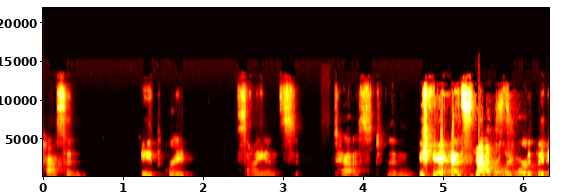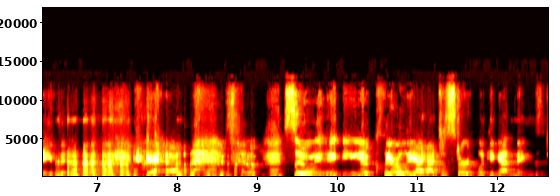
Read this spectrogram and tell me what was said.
pass an eighth grade science test, then it's yes. not really worth anything. yeah. So, so it, you know, clearly, I had to start looking at things.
